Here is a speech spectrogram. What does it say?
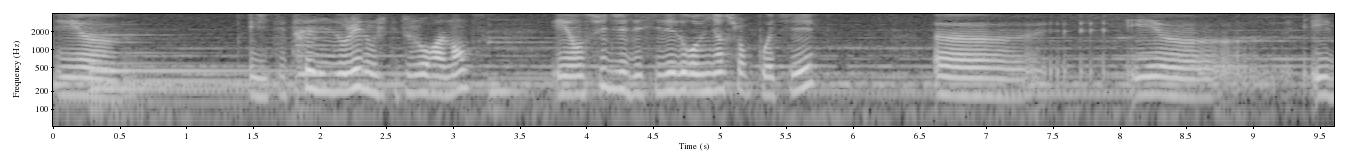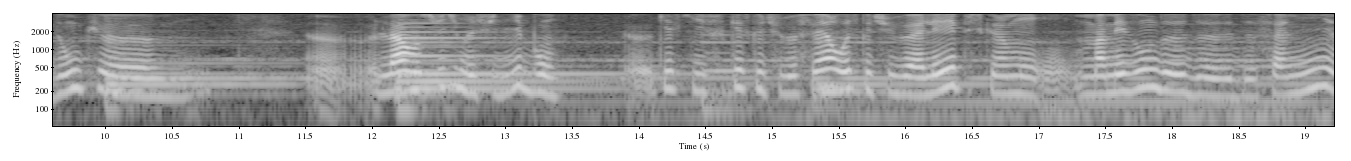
Et, et j'étais très isolée, donc j'étais toujours à Nantes. Et ensuite, j'ai décidé de revenir sur Poitiers. Euh, et, euh, et, donc, euh, là, ensuite, je me suis dit, bon, qu'est-ce, que tu veux faire? Où est-ce que tu veux aller? Puisque mon, ma maison de, de, famille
